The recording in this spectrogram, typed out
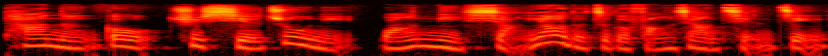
它能够去协助你往你想要的这个方向前进，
